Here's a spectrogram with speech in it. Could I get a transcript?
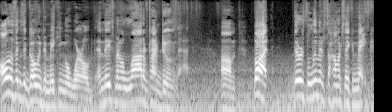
all the things that go into making a world and they spend a lot of time doing that um, but there's limits to how much they can make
